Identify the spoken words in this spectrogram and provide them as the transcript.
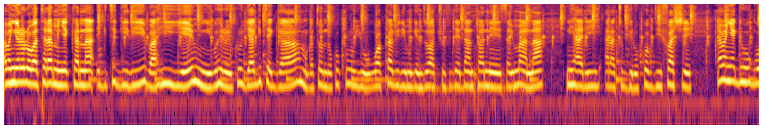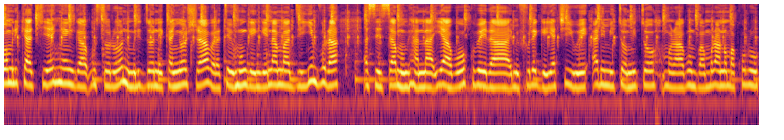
abanyororo bataramenyekana igitigiri bahiye mu ibohero rikuru rya gitega mu gatondo ko kuri uyu wa kabiri mugenzi wacu fide d'antoine sabimana ntihari aratubwira uko byifashe n'abanyagihugu bo muri kaciye nkenga busoro ni muri zone kanyosha baratewe impungenge n'amazi y'imvura asesa mu mihana yabo kubera imifurege yaciwe ari mito mito murabumva muri ano makuru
